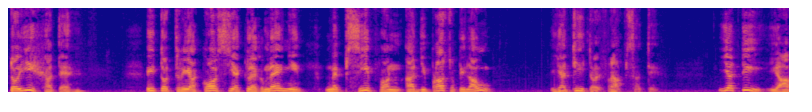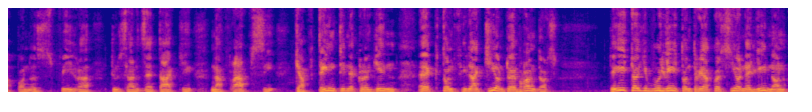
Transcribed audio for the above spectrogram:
το είχατε ή το 300 εκλεγμένοι με ψήφων αντιπρόσωποι λαού γιατί το εφράψατε γιατί η άπονος σφύρα του Σαρζετάκη να φράψει και αυτήν την εκλογή εκ των φυλακίων του Ευρώντος. Τι το η Βουλή των 300 Ελλήνων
